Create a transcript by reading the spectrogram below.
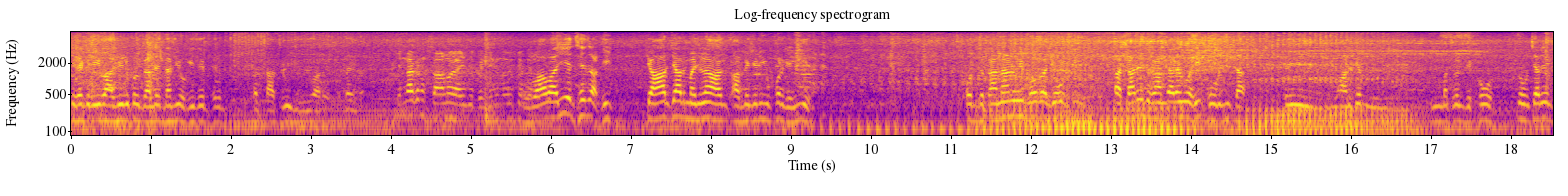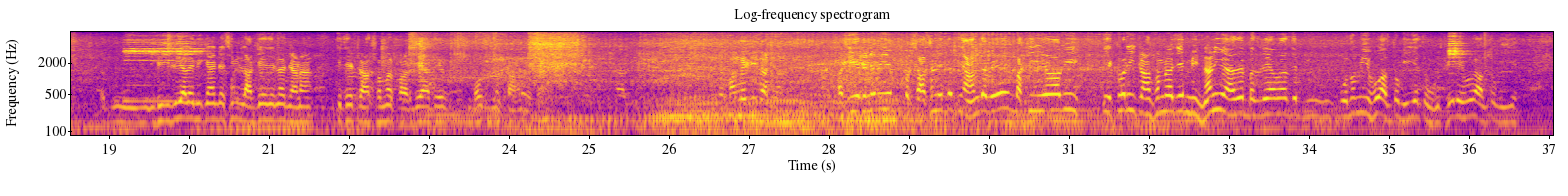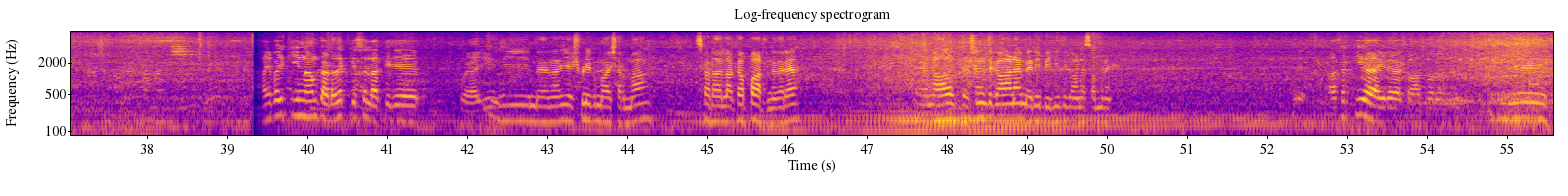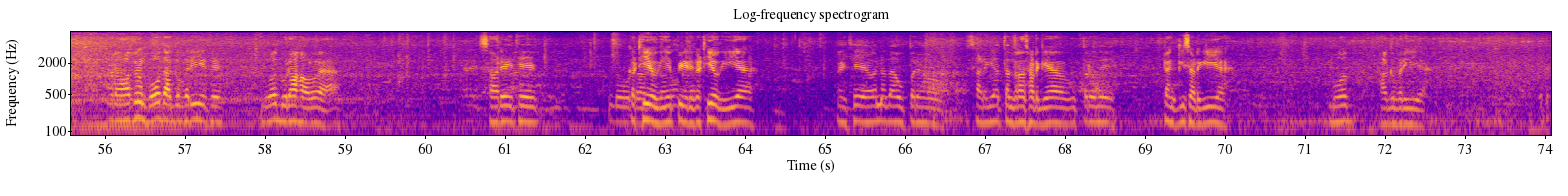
ਕਿਸੇ ਗਰੀਬ ਆਦਮੀ ਨੂੰ ਕੋਈ ਗੱਲ ਇਦਾਂ ਦੀ ਹੋ ਗਈ ਤੇ ਫਿਰ ਪ੍ਰਸ਼ਾਸਨ ਹੀ ਜ਼ਿੰਮੇਵਾਰ ਹੋ ਸਕਦਾ ਇਹਦਾ। ਕਿੰਨਾ ਕੁ ਨੁਕਸਾਨ ਹੋਇਆ ਜੀ ਬਿਲਡਿੰਗ ਨੂੰ ਕਿੰਨਾ ਵਾਹ ਵਾਹ ਜੀ ਇੱਥੇ ਸਾਡੀ ਚਾਰ ਚਾਰ ਮੰਜ਼ਲਾਂ ਅੱਗ- ਅੱਗ ਜਿਹੜੀ ਉੱਪਰ ਗਈ ਹੈ ਉਹ ਦੁਕਾਨਾਂ ਨੂੰ ਵੀ ਬਹੁਤ ਅਜੋਗ ਸੀ ਆ ਸਾਰੇ ਦੁਕਾਨਦਾਰਾਂ ਨੂੰ ਅਸੀਂ ਫੋਨ ਕੀਤਾ ਵੀ ਆਣ ਕੇ ਮਤਲਬ ਦੇਖੋ ਉਹ ਵਿਚਾਰੇ ਅਮ, ਬਿਜਲੀ ਵਾਲੇ ਵੀ ਕਹਿੰਦੇ ਸੀ ਵੀ ਲਾਗੇ ਦੇ ਨਾਲ ਜਾਣਾ ਕਿਤੇ ਟਰਾਂਸਫਾਰਮਰ ਫੜ ਗਿਆ ਤੇ ਬਹੁਤ ਨੁਕਸਾਨ ਹੋਇਆ। ਤੇ ਮੰਗ ਕੀ ਤੁਹਾਡੀ? ਅਸੀਂ ਇਹ ਕਹਿੰਦੇ ਵੀ ਇਹ ਪ੍ਰਸ਼ਾਸਨ ਇੱਧਰ ਧਿਆਨ ਦੇਵੇ ਬਾਕੀ ਇਹ ਵਾ ਵੀ ਇੱਕ ਵਾਰੀ ਟਰਾਂਸਫਾਰਮਰ ਜੇ ਮਹੀਨਾ ਨਹੀਂ ਹੋਇਆ ਤੇ ਬਦਲਿਆ ਵਾ ਤੇ ਉਦੋਂ ਵੀ ਇਹੋ ਹਾਲਤ ਹੋ ਗਈ ਹੈ ਤੇ ਹੁਣ ਫਿਰ ਇਹੋ ਹਾਲਤ ਹੋ ਗਈ ਹੈ। ਹਾਂਜੀ ਭਾਜੀ ਕੀ ਨਾਮ ਤੁਹਾਡਾ ਤੇ ਕਿਸ ਇਲਾਕੇ 'ਚ ਹੋਇਆ ਜੀ? ਜੀ ਮੇਰਾ ਨਾਮ ਯਸ਼ਵਨੀ ਕੁਮਾਰ ਸ਼ਰਮਾ। ਸਾਡਾ ਇਲਾਕਾ ਭਾਰਤ ਨਗਰ ਹੈ। ਤੇ ਨਾਲ ਦਰਸ਼ਨ ਦੀ ਦੁਕਾਨ ਹੈ ਮੇਰੀ ਬਿਜਲੀ ਦੁਕਾਨ ਹੈ ਸਾਹਮਣੇ। ਅਸਰ ਕੀ ਹੋਇਆ ਜਿਹੜਾ ਟ੍ਰਾਂਸਫਾਰਮਰ ਇਹ ਰਾਤ ਨੂੰ ਬਹੁਤ ਅੱਗ ਵਰੀ ਇੱਥੇ। ਬਹੁਤ ਬੁਰਾ ਹਾਲ ਹੋਇਆ। ਸਾਰੇ ਇੱਥੇ ਇਕੱਠੀ ਹੋ ਗਈ ਹੈ ਭੀੜ ਇਕੱਠੀ ਹੋ ਗਈ ਹੈ ਇੱਥੇ ਉਹਨਾਂ ਦਾ ਉੱਪਰ ਉਹ ਸੜ ਗਿਆ ਤੰਦਰਾ ਸੜ ਗਿਆ ਉੱਪਰ ਉਹਦੇ ਟੰਕੀ ਸੜ ਗਈ ਹੈ ਬਹੁਤ ਅੱਗ ਵਰੀ ਹੈ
